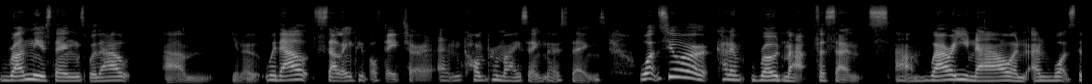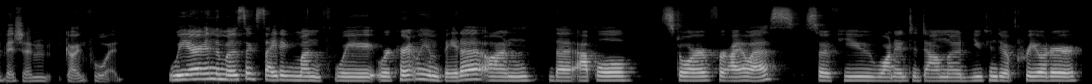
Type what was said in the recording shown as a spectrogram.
run these things without um, you know, without selling people's data and compromising those things. What's your kind of roadmap for Sense? Um, where are you now, and, and what's the vision going forward? We are in the most exciting month. We, we're currently in beta on the Apple Store for iOS. So if you wanted to download, you can do a pre order.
